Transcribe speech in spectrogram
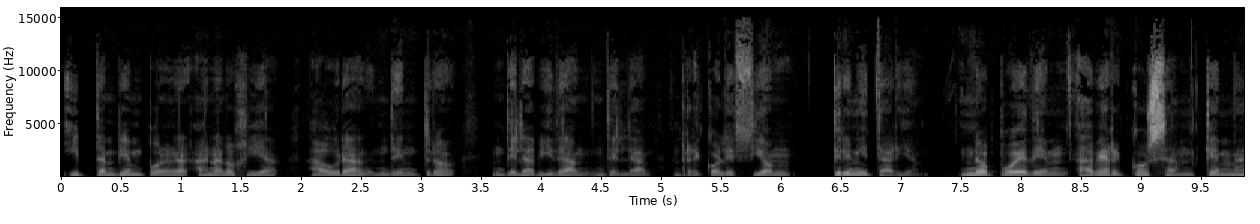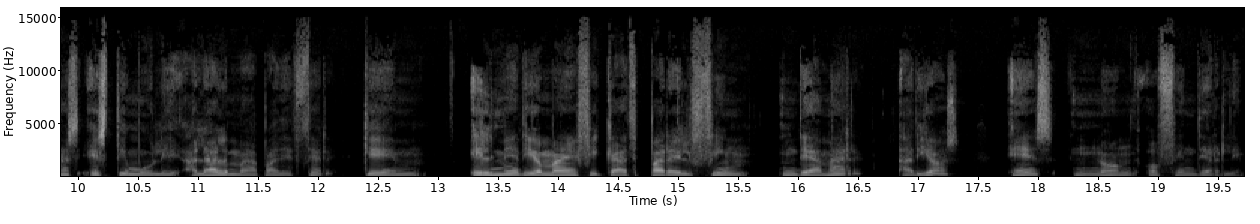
Y también por analogía ahora dentro de la vida de la recolección trinitaria. No puede haber cosa que más estimule al alma a padecer que el medio más eficaz para el fin de amar a Dios es no ofenderle.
